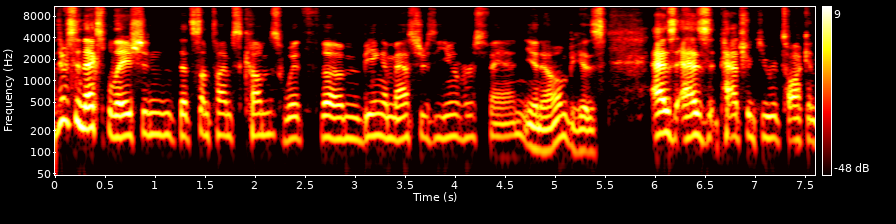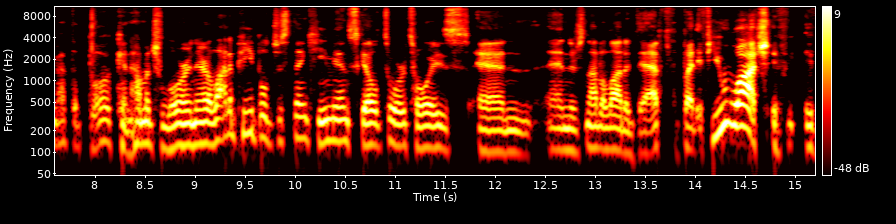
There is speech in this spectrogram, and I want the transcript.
there's an explanation that sometimes comes with um, being a Masters of the Universe fan, you know, because as as Patrick, you were talking about the book and how much lore in there. A lot of people just think He-Man, Skeletor toys, and and there's not a lot of depth. But if you watch, if if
